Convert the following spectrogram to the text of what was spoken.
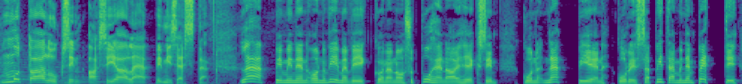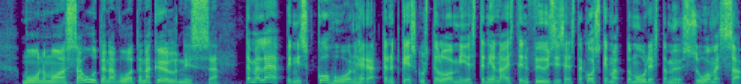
Mutta aluksi asiaa läppimisestä. Läppiminen on viime viikkoina noussut puheenaiheeksi, kun näppien kurissa pitäminen petti muun muassa uutena vuotena Kölnissä. Tämä läppimiskohu on herättänyt keskustelua miesten ja naisten fyysisestä koskemattomuudesta myös Suomessa.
